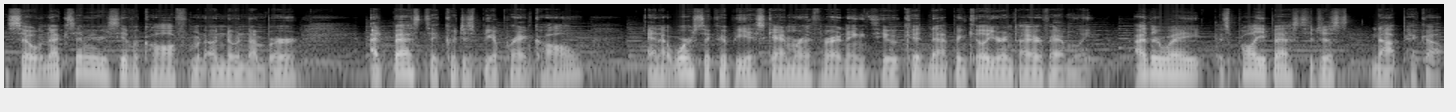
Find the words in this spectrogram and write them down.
So next time you receive a call from an unknown number, at best it could just be a prank call, and at worst it could be a scammer threatening to kidnap and kill your entire family. Either way, it's probably best to just not pick up.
